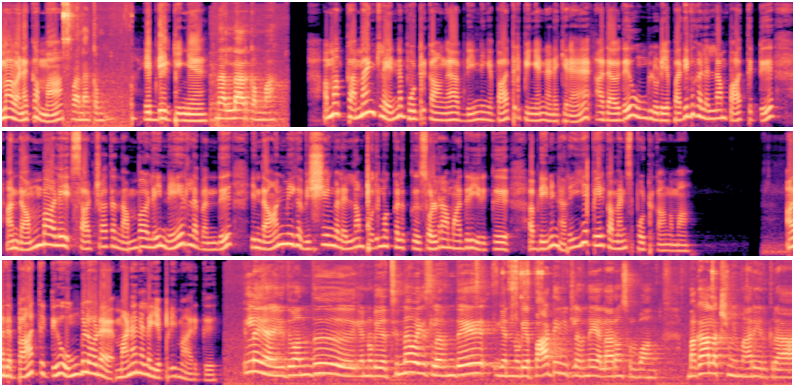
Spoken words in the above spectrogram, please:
அம்மா வணக்கம்மா. வணக்கம். எப்படி இருக்கீங்க? நல்லா இருக்கம்மா. அம்மா கமெண்ட்ல என்ன போட்டிருக்காங்க அப்படின்னு நீங்க பார்த்துருப்பீங்கன்னு நினைக்கிறேன். அதாவது உங்களுடைய பதிவுகள் எல்லாம் பார்த்துட்டு அந்த அம்பாளே சாட்சாத் அந்த அம்பாளே நேர்ல வந்து இந்த ஆன்மீக விஷயங்கள் எல்லாம் பொதுமக்களுக்கு சொல்ற மாதிரி இருக்கு அப்படின்னு நிறைய பேர் கமெண்ட்ஸ் போட்டிருக்காங்கம்மா. அதை பார்த்துட்டு உங்களோட மனநிலை எப்படிம்மா இருக்கு? இல்லையா இது வந்து என்னுடைய சின்ன வயசுலேருந்தே என்னுடைய பாட்டி வீட்டில இருந்தே எல்லாரும் சொல்லுவாங்க மகாலட்சுமி மாதிரி இருக்கிறா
